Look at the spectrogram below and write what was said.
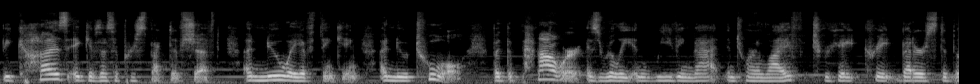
because it gives us a perspective shift, a new way of thinking, a new tool. But the power is really in weaving that into our life to create, create better stability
